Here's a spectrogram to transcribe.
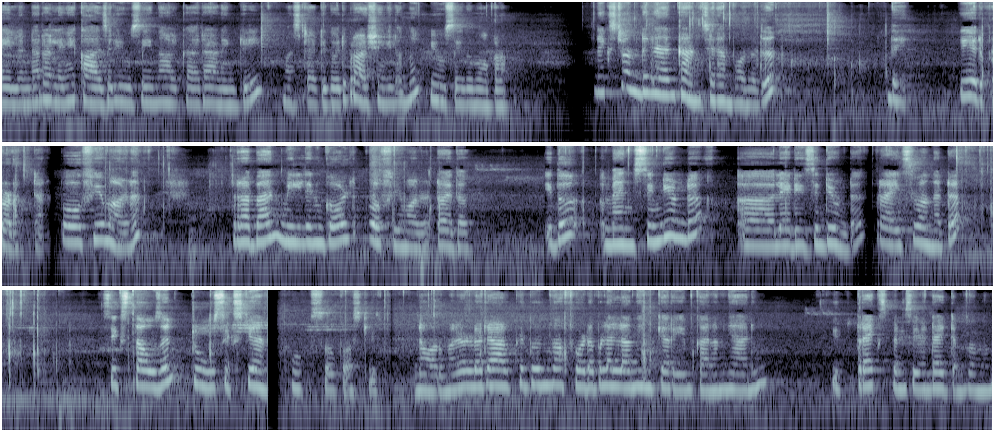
ഐലൈനർ അല്ലെങ്കിൽ കാജൽ യൂസ് ചെയ്യുന്ന ആൾക്കാരാണെങ്കിൽ മസ്റ്റായിട്ട് ഇത് ഒരു പ്രാവശ്യമെങ്കിലും ഒന്ന് യൂസ് ചെയ്ത് നോക്കണം. നെക്സ്റ്റ് വന്നിട്ട് ഞാൻ കാണിച്ചു തരാൻ പോകുന്നത് ദേ ഈ ഒരു പ്രൊഡക്റ്റാണ് പെർഫ്യൂമാണ് റബാൻ മില്യൻ ഗോൾഡ് പെർഫ്യൂമാണ് കേട്ടോ ഇത്. ഇത് മെൻസിന്റെ ഉണ്ട് ലേഡീസിന്റെ ഉണ്ട്. പ്രൈസ് വന്നിട്ട് സിക്സ് തൗസൻഡ് ടു സിക്സ്റ്റി ആണ്. സോ കോസ്റ്റ്ലി നോർമൽ ഉള്ള ഒരാൾക്ക് ഇതൊന്നും അഫോർഡബിൾ അല്ല എന്ന് എനിക്കറിയാം. കാരണം ഞാനും ഇത്ര എക്സ്പെൻസീവിന്റെ ഐറ്റംസ് ഒന്നും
